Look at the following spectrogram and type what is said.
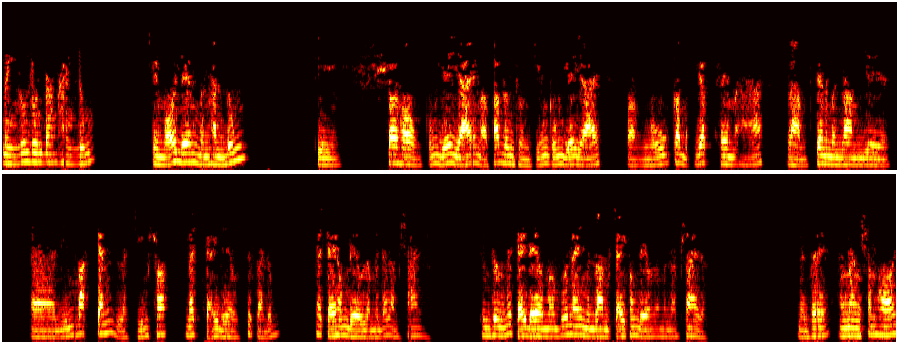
mình luôn luôn đang hành đúng? Thì mỗi đêm mình hành đúng thì soi hồn cũng dễ dãi mà pháp luân thường chuyển cũng dễ dãi. Và ngủ có một giấc êm ả làm cho nên mình làm gì à, điểm bắt chánh là kiểm soát. Nó chạy đều tức là đúng. Nó chạy không đều là mình đã làm sai rồi. Thường thường nó chạy đều mà bữa nay mình làm chạy không đều là mình làm sai rồi. Mình phải ăn năn sám hối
